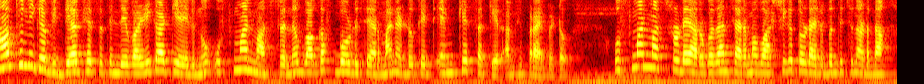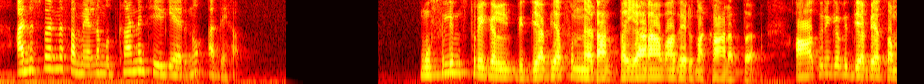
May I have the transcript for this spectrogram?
ആധുനിക വിദ്യാഭ്യാസത്തിന്റെ വഴികാട്ടിയായിരുന്നു ഉസ്മാൻ മാസ്റ്റർ എന്ന് Waqf board chairman advocate M K Zakir അഭിപ്രായപ്പെട്ടു. ഉസ്മാൻ മാസ്റ്ററുടെ അറുപതാം ചരമവാർഷികത്തോടനുബന്ധിച്ച് നടന്ന അനുസ്മരണ സമ്മേളനം ഉദ്ഘാടനം ചെയ്യുകയായിരുന്നു അദ്ദേഹം. മുസ്ലിം സ്ത്രീകൾ വിദ്യാഭ്യാസം നേടാൻ തയ്യാറാവാതിരുന്ന കാലത്ത് ആധുനിക വിദ്യാഭ്യാസം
